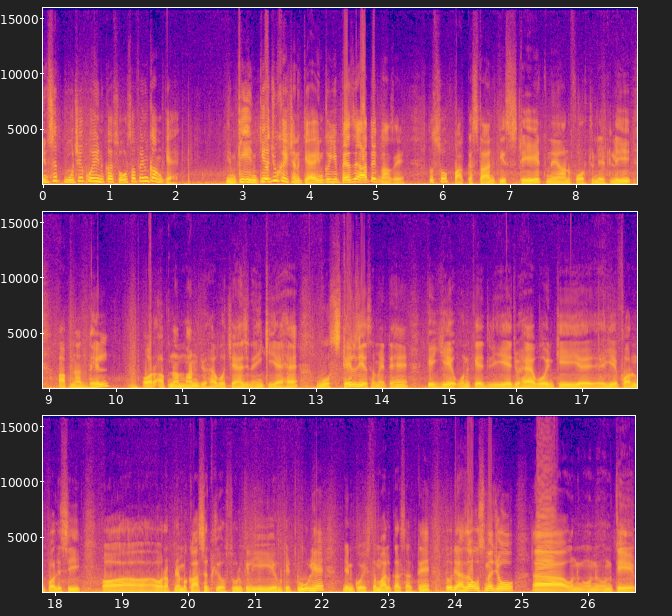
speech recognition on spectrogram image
इनसे पूछे कोई इनका सोर्स ऑफ़ इनकम क्या है? इनकी इनकी एजुकेशन क्या है? इनको ये पैसे आते कहाँ से? तो सो पाकिस्तान की स्टेट ने अनफॉर्चुनेटली अपना दिल और अपना मन जो है वो चेंज नहीं किया है। वो स्टिल ये समझते हैं कि ये उनके लिए जो है वो इनकी ये ये फॉरेन पॉलिसी और अपने मकासद के असूल के लिए ये उनके टूल हैं जिनको इस्तेमाल कर सकते हैं। तो लिहाजा उसमें जो आ, उन, उन, उनके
